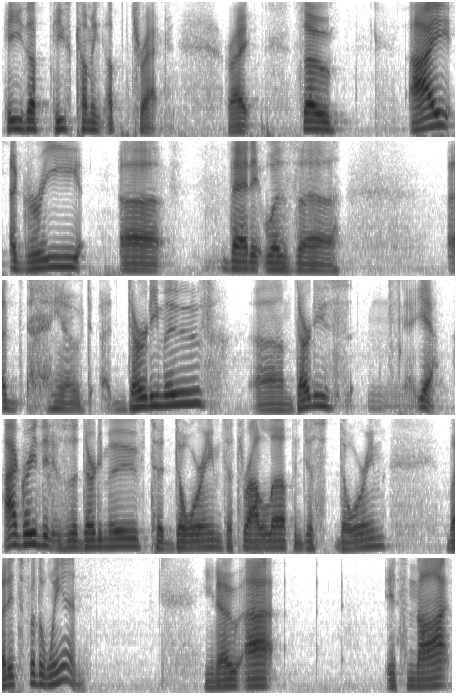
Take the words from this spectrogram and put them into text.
He's up. He's coming up the track, right? So, I agree uh, that it was uh, a you know a dirty move Um, Dirty's, yeah, I agree that it was a dirty move to door him, to throttle up and just door him, but it's for the win. You know, I, it's not,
